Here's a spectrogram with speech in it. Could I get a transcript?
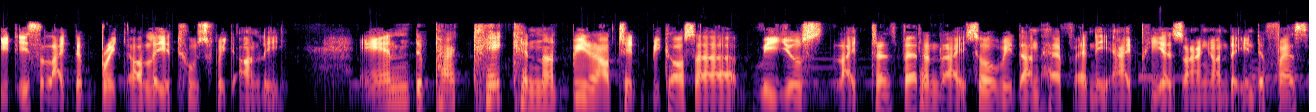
it is like the bridge or layer 2 switch only. And the packet cannot be routed because uh, we use like transparent right? So we don't have any IP assigned on the interface.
